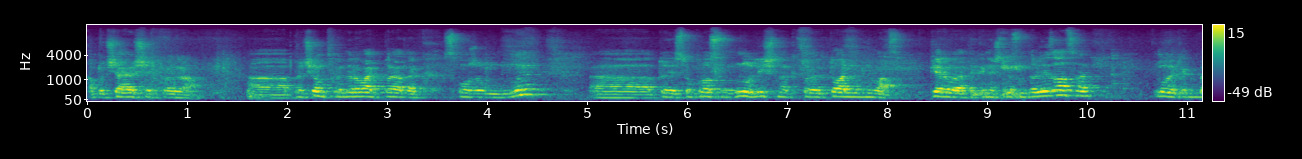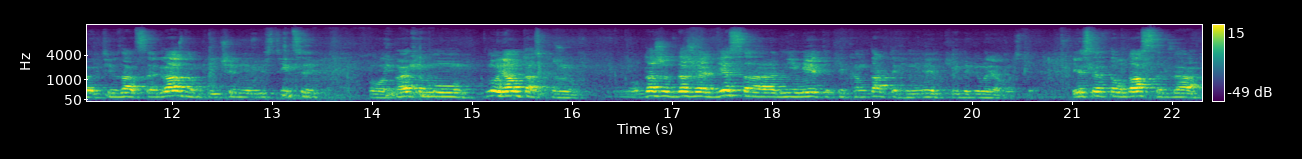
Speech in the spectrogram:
обучающих программ. А, Причем формировать порядок сможем мы, а, то есть вопросы, ну, лично, которые актуальны для нас. Первое, это, конечно, децентрализация, ну и как бы активизация граждан, привлечение инвестиций. Вот, поэтому, ну, я вам так скажу, даже, даже Одесса не имеет таких контактов не имеет таких договоренностей. Если это удастся, для,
